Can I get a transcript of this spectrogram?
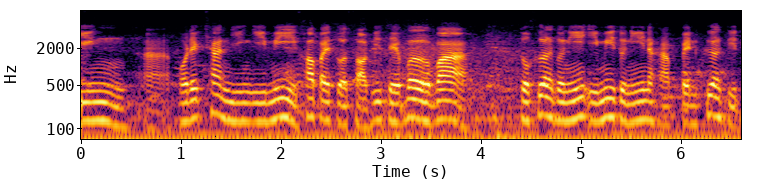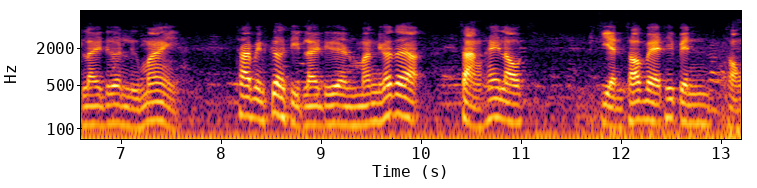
ยิง protection ยิง EMI เข้าไปตรวจสอบที่เซเ e อร์ว่า ตัวเครื่องตัวนี้ EMI ตัวนี้นะครับเป็นเครื่องติดรายเดือนหรือไม่ ถ้าเป็นเครื่องติดรายเดือน มันก็จะสั่งให้เราเขียนซอฟต์แวร์ที่เป็นของ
